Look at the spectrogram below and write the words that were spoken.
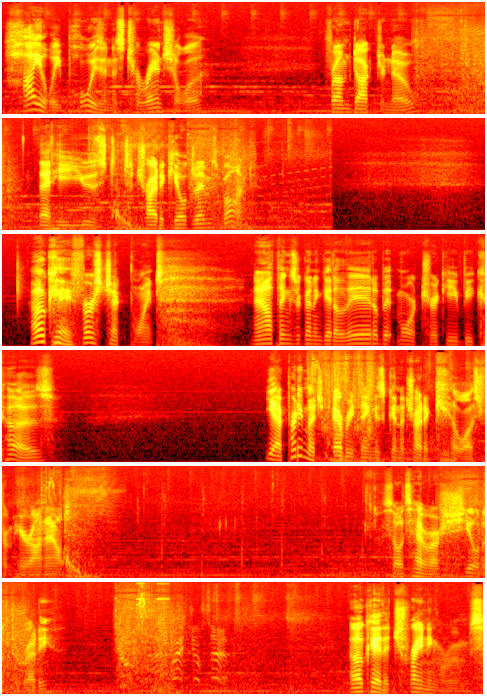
highly poisonous tarantula from Dr. No that he used to try to kill James Bond. Okay, first checkpoint. Now things are going to get a little bit more tricky because yeah, pretty much everything is going to try to kill us from here on out. So let's have our shield at the ready. Okay, the training rooms.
